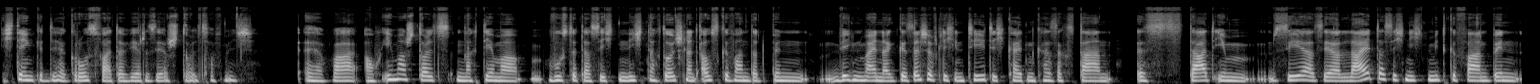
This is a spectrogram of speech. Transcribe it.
Ich denke, der Großvater wäre sehr stolz auf mich. Er war auch immer stolz, nachdem er wusste, dass ich nicht nach Deutschland ausgewandert bin, wegen meiner gesellschaftlichen Tätigkeit in Kasachstan. Es tat ihm sehr, sehr leid, dass ich nicht mitgefahren bin.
